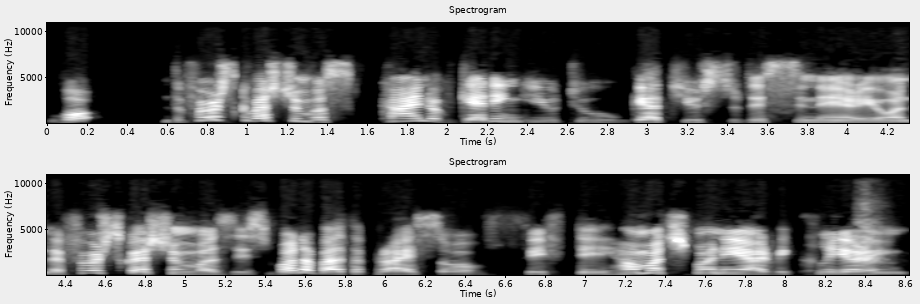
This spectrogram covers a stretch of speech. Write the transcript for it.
what the first question was kind of getting you to get used to this scenario. And the first question was is, what about the price of 50? How much money are we clearing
